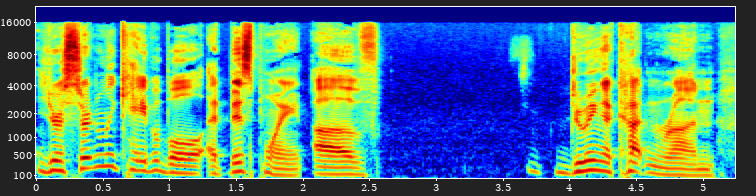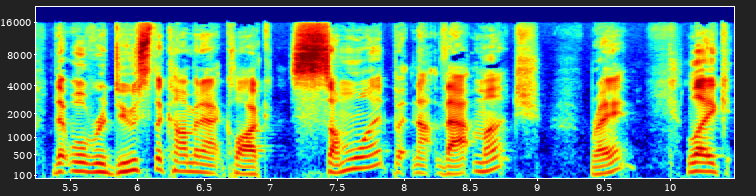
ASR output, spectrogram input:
you're certainly capable at this point of doing a cut and run that will reduce the combat clock somewhat, but not that much, right? like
